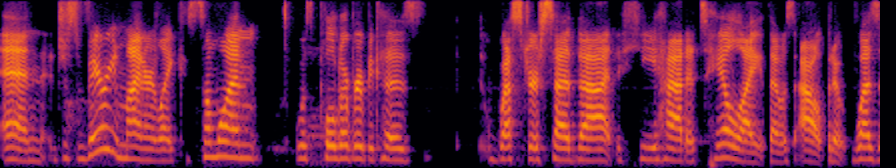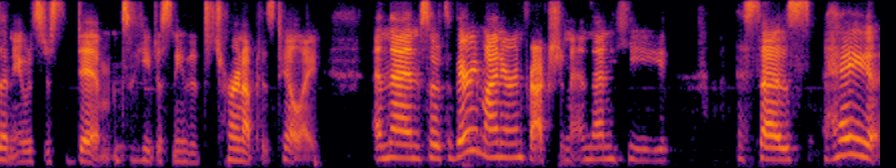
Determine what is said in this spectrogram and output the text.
and just very minor like someone was pulled over because Wester said that he had a tail light that was out, but it wasn't. It was just dimmed. He just needed to turn up his tail light. And then, so it's a very minor infraction. And then he says, Hey,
